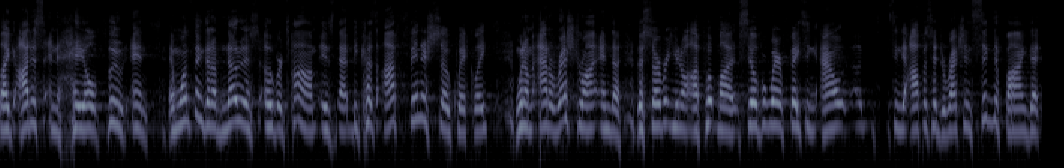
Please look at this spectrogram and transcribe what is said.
like I just inhale food. And and one thing that I've noticed over time is that because I finish so quickly, when I'm at a restaurant and the, the server, you know, I put my silverware facing out, uh, facing the opposite direction, signifying that,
